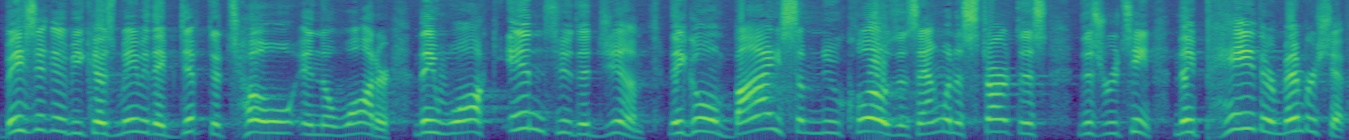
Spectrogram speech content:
Basically, because maybe they've dipped a toe in the water. They walk into the gym. They go and buy some new clothes and say, I'm going to start this, this routine. They pay their membership.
